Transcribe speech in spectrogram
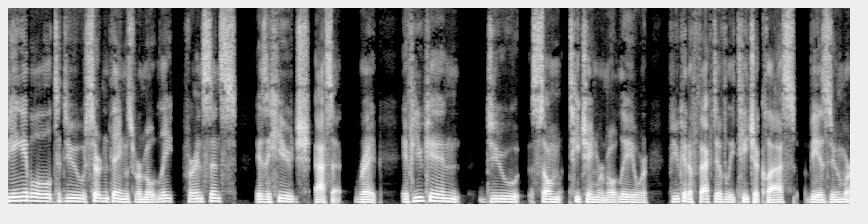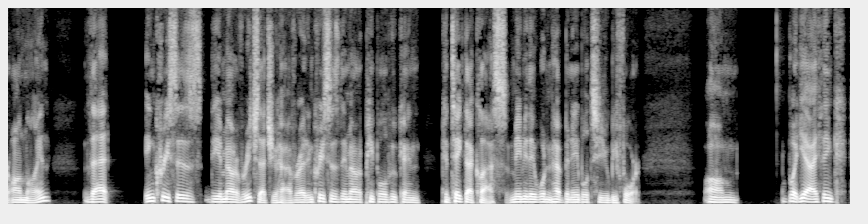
being able to do certain things remotely, for instance, is a huge asset, right? If you can do some teaching remotely or if you can effectively teach a class via Zoom or online, that increases the amount of reach that you have, right? Increases the amount of people who can can take that class. Maybe they wouldn't have been able to before. Um, but yeah, I think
